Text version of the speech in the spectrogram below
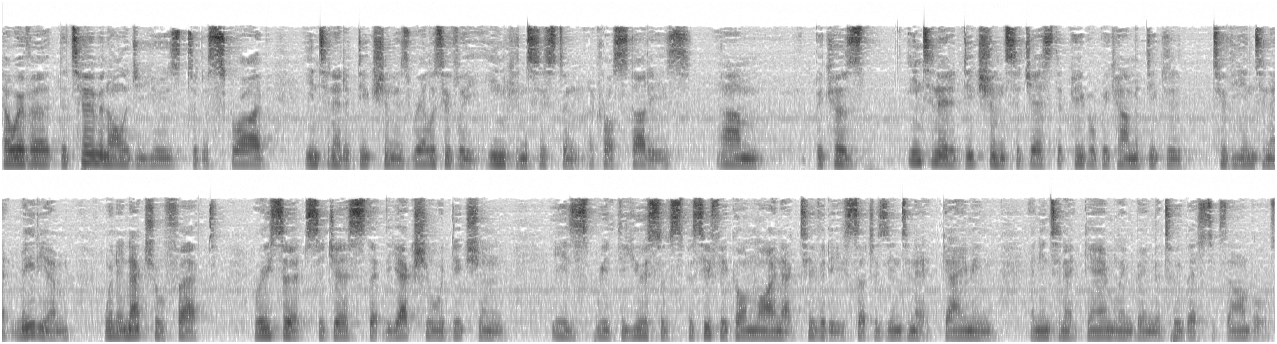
However, the terminology used to describe internet addiction is relatively inconsistent across studies. Um, because internet addiction suggests that people become addicted to the internet medium, when in actual fact, research suggests that the actual addiction is with the use of specific online activities such as internet gaming and internet gambling being the two best examples.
